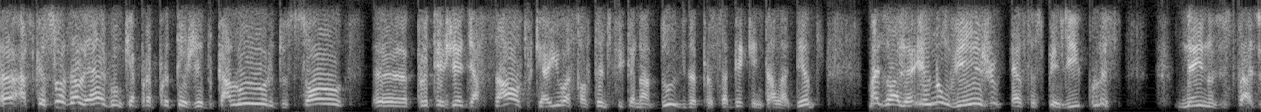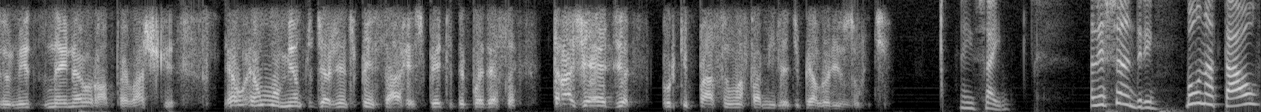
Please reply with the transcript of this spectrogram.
Ah, as pessoas alegam que é para proteger do calor, do sol, uh, proteger de assalto, que aí o assaltante fica na dúvida para saber quem está lá dentro. Mas olha, eu não vejo essas películas nem nos Estados Unidos, nem na Europa. Eu acho que é, é um momento de a gente pensar a respeito depois dessa tragédia por que passa uma família de Belo Horizonte. É isso aí. Alexandre, bom Natal.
